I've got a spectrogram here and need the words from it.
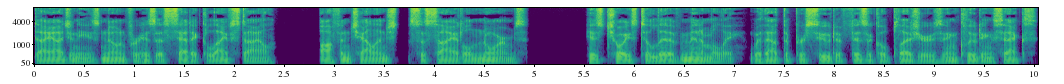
Diogenes, known for his ascetic lifestyle, often challenged societal norms. His choice to live minimally, without the pursuit of physical pleasures, including sex,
